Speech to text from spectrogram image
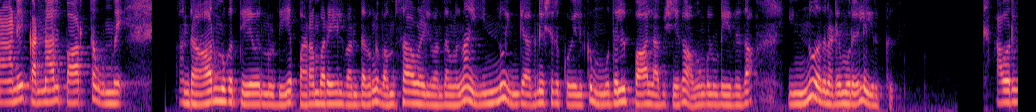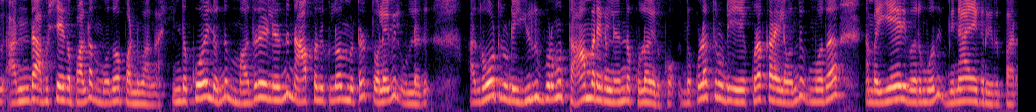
நானே கண்ணால் பார்த்த உண்மை. அந்த ஆறுமுகத்தேவனுடைய பரம்பரையில் வந்தவங்க வம்சாவளியில் வந்தவங்க தான் இன்னும் இங்கே அக்னீஸ்வரர் கோயிலுக்கு முதல் பால் அபிஷேகம் அவங்களுடையது தான். இன்னும் அது நடைமுறையில் இருக்குது அவர் அந்த அபிஷேக பால் தான் மொதல் பண்ணுவாங்க. இந்த கோயில் வந்து மதுரையிலேருந்து நாற்பது கிலோமீட்டர் தொலைவில் உள்ளது. அது ரோட்டினுடைய இருபுறமும் தாமரைகள் நிறைந்த குளம் இருக்கும். இந்த குளத்தினுடைய குளக்கரையில் வந்து முத நம்ம ஏறி வரும்போது விநாயகர் இருப்பார்.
